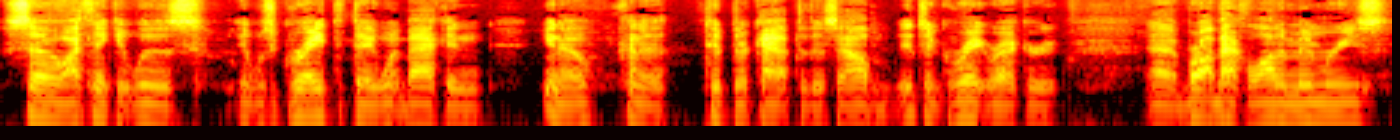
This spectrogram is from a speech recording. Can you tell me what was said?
so I think it was, it was great that they went back and, you know, kind of tipped their cap to this album. It's a great record. Uh, brought back a lot of memories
